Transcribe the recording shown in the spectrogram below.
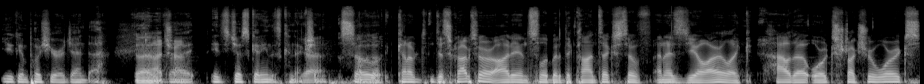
you can push your agenda. Gotcha. But it's just getting this connection. So, Okay. kind of describe to our audience a little bit of the context of an SDR, like how the org structure works.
